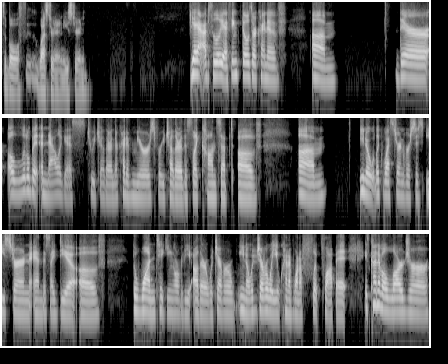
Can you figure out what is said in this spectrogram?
to both western and eastern yeah absolutely. I think those are kind of um they're a little bit analogous to each other and they're kind of mirrors for each other this like concept of um you know like western versus eastern and this idea of the one taking over the other whichever you know whichever way you kind of want to flip flop it is kind of a larger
